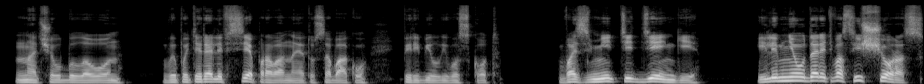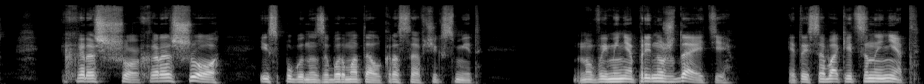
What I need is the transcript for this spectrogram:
— начал было он. «Вы потеряли все права на эту собаку», — перебил его Скотт. «Возьмите деньги!» Или мне ударить вас еще раз?» «Хорошо, хорошо», — испуганно забормотал красавчик Смит. «Но вы меня принуждаете. Этой собаке цены нет.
